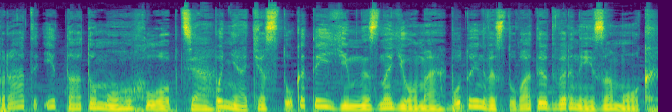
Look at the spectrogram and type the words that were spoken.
Брат і тато мого хлопця. Поняття стукати їм незнайоме. Буду інвестувати в дверний замок.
